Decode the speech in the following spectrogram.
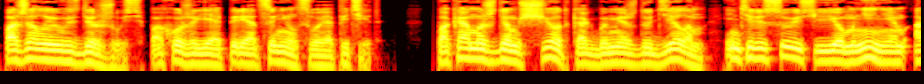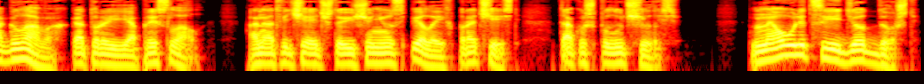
«Пожалуй, воздержусь. Похоже, я переоценил свой аппетит». Пока мы ждем счет, как бы между делом, интересуюсь ее мнением о главах, которые я прислал. Она отвечает, что еще не успела их прочесть, так уж получилось. На улице идет дождь.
